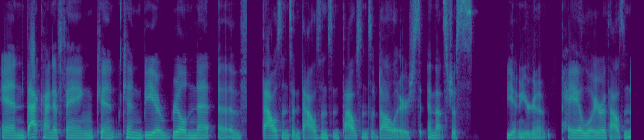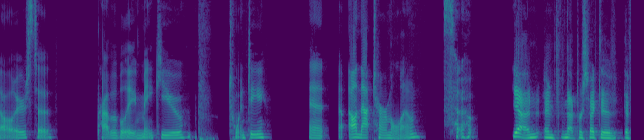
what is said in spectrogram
And that kind of thing can can be a real net of thousands and thousands and thousands of dollars. And that's just you know you're to pay a lawyer a thousand dollars to probably make you 20 and on that term alone. So Yeah, and, and from that perspective, if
